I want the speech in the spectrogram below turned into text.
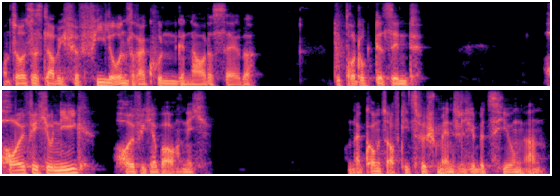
Und so ist es, glaube ich, für viele unserer Kunden genau dasselbe. Die Produkte sind häufig unique, häufig aber auch nicht. Und dann kommt es auf die zwischenmenschliche Beziehung an.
